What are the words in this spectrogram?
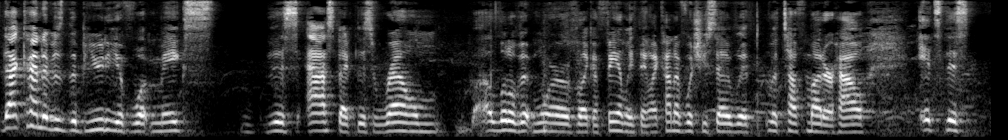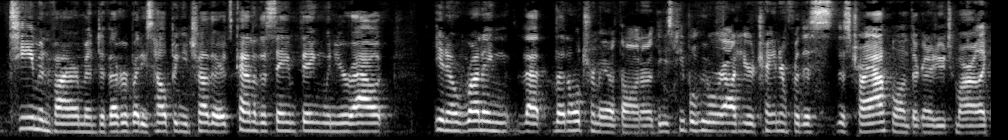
that kind of is the beauty of what makes this aspect, this realm, a little bit more of like a family thing, like kind of what you said with with Tough Mudder, how it's this team environment of everybody's helping each other. It's kind of the same thing when you're out, you know, running that that ultra marathon, or these people who are out here training for this this triathlon they're going to do tomorrow. Like,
